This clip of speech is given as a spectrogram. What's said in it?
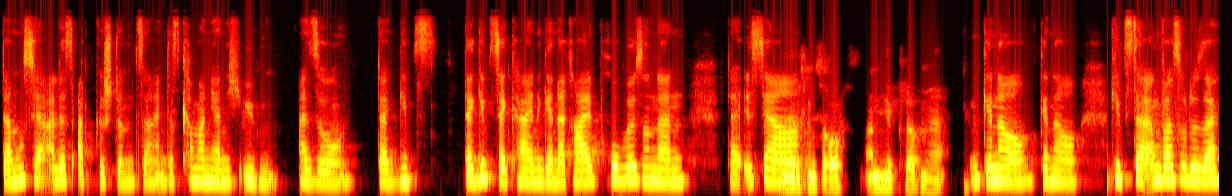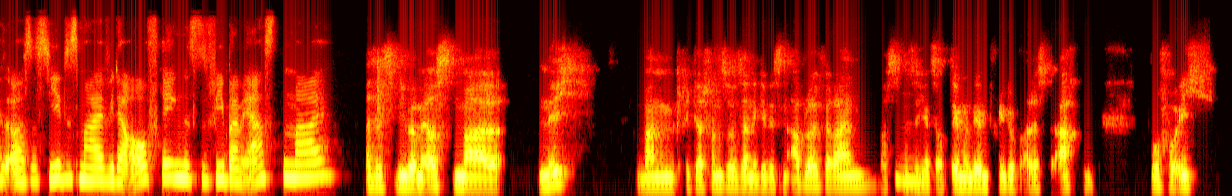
da muss ja alles abgestimmt sein. Das kann man ja nicht üben. Also da gibt's da gibt's ja keine Generalprobe, sondern da ist ja. Ja, das muss auch Anhieb klappen, ja. Genau, genau. Gibt es da irgendwas, wo du sagst, oh, es ist jedes Mal wieder aufregend, es ist wie beim ersten Mal? Also es ist wie beim ersten Mal nicht. Man kriegt da schon so seine gewissen Abläufe rein. Was muss ich hm. jetzt auf dem und dem Friedhof alles beachten? Wovor ich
